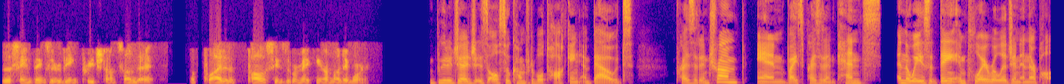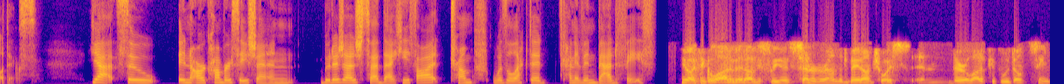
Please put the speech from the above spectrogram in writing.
the same things that are being preached on Sunday apply to the policies that we're making on Monday morning. Buttigieg is also comfortable talking about President Trump and Vice President Pence and the ways that they employ religion in their politics. Yeah. So in our conversation, Buttigieg said that he thought Trump was elected kind of in bad faith you know, I think a lot of it obviously is centered around the debate on choice, and there are a lot of people who don't seem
